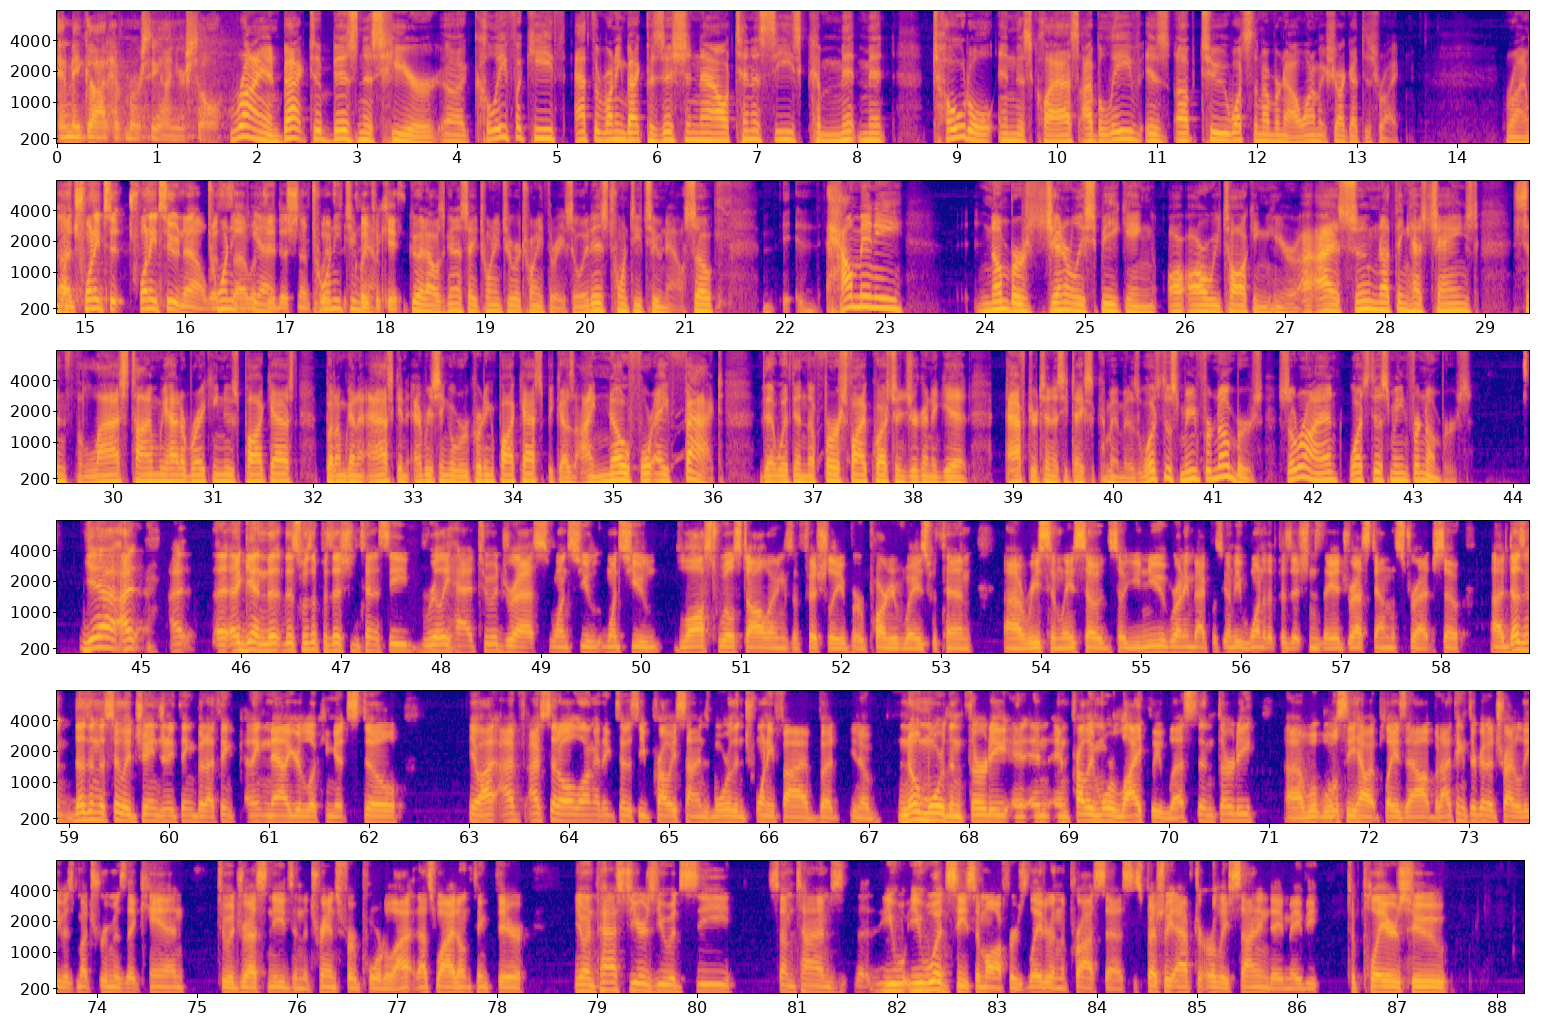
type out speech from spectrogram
and may God have mercy on your soul. Ryan, back to business here. Uh, Khalifa Keith at the running back position now. Tennessee's commitment total in this class, I believe, is up to what's the number now? I want to make sure I got this right. Ryan, uh, 22, 22 now with, 20, uh, with yeah, the addition of 22 Khalifa now. Keith. Good. I was going to say 22 or 23. So it is 22 now. So how many – numbers, generally speaking, are, are we talking here? I, I assume nothing has changed since the last time we had a breaking news podcast, but I'm going to ask in every single recruiting podcast because I know for a fact that within the first five questions you're going to get after Tennessee takes a commitment is what's this mean for numbers? So Ryan, what's this mean for numbers? Yeah, I, I again, th- this was a position Tennessee really had to address once you once you lost Will Stallings officially or parted ways with him uh, recently. So so you knew running back was going to be one of the positions they addressed down the stretch. So uh, doesn't doesn't necessarily change anything, but I think I think now you're looking at still. You know, I, have I've said all along. I think Tennessee probably signs more than 25, but you know, no more than 30, and and, and probably more likely less than 30. Uh, we'll, we'll see how it plays out, but I think they're going to try to leave as much room as they can to address needs in the transfer portal. I, that's why I don't think they're, you know, in past years you would see sometimes uh, you you would see some offers later in the process, especially after early signing day, maybe to players who,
